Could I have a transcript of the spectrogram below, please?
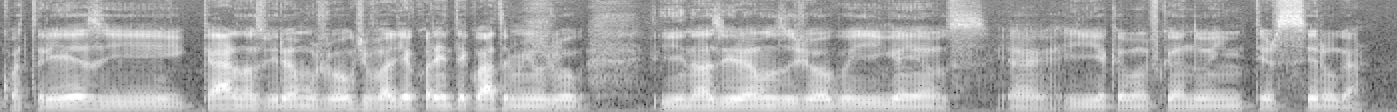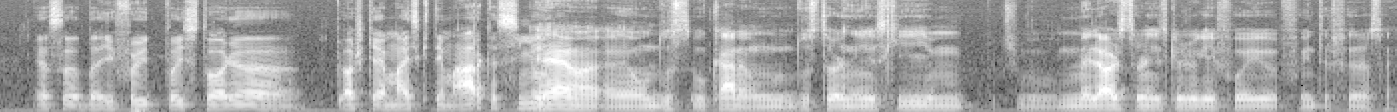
5x3 e, cara, nós viramos o jogo, que valia 44 mil o jogo. E nós viramos o jogo e ganhamos. É, e acabamos ficando em terceiro lugar. Essa daí foi tua história, eu acho que é mais que ter marca, assim? ou- É, é um dos, o cara, um dos torneios que, tipo, melhores torneios que eu joguei foi, foi Interfederações.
